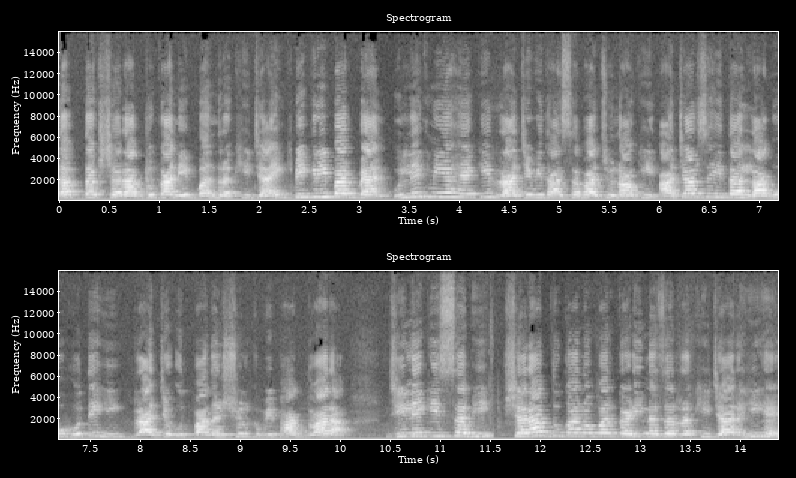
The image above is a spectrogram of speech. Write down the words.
तब तक शराब दुकानें बंद रखी जाएँगी। बिक्री पर बैन। उल्लेखनीय है कि राज्य विधानसभा चुनाव की आचार संहिता लागू होते ही राज्य उत्पादन शुल्क विभाग द्वारा ज़िले की सभी शराब दुकानों पर कड़ी नज़र रखी जा रही है।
